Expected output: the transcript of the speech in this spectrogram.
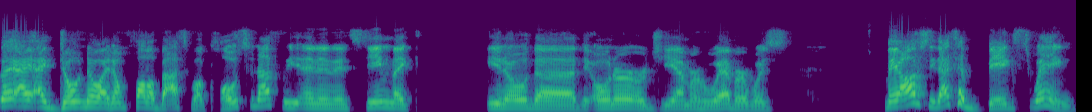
I, I don't know. I don't follow basketball close enough, and, and it seemed like you know the the owner or GM or whoever was. They obviously that's a big swing.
